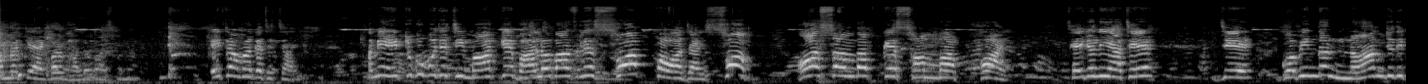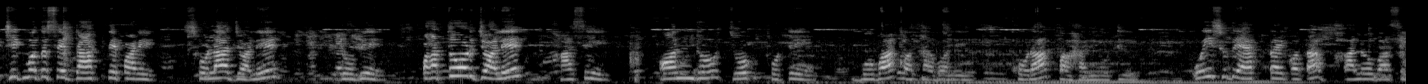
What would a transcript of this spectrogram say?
আমরা কি একবার ভালোবাসবো না? এটা আমার কাছে চাই। আমি এইটুকু বুঝেছি, মাকে ভালোবাসলে সব পাওয়া যায়, সব। অসম্ভবকে সম্ভব হয়। সেই জন্যই আছে যে গোবিন্দর নাম যদি ঠিকমতো সে ডাকতে পারে, ছোলা জলে ডোবে, পাথর জলে হাসে অন্ধ চোখ ফোটে, বোবা কথা বলে, খোড়া পাহাড়ে ওঠে। ওই শুধু একটাই কথা, ভালোবাসে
